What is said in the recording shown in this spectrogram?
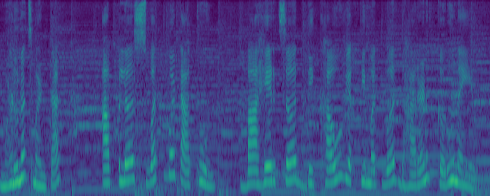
म्हणूनच म्हणतात आपलं स्वत्व टाकून बाहेरचं दिखाऊ व्यक्तिमत्व धारण करू नये.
